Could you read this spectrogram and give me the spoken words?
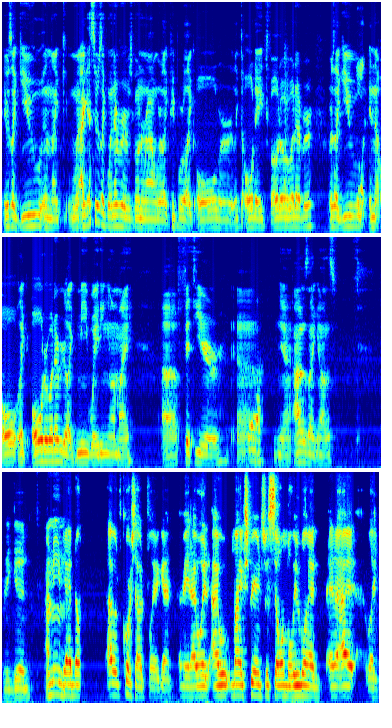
it was like you and like when, I guess it was like whenever it was going around where like people were like old or like the old age photo or whatever. It was like you Yeah. in the old like old or whatever. You're like me waiting on my uh fifth year. Uh, yeah. Yeah. I was like, oh, that's pretty good. I mean, Yeah, no. I would, of course, I would play again. I mean, I would. I my experience was so unbelievable, and and I like.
